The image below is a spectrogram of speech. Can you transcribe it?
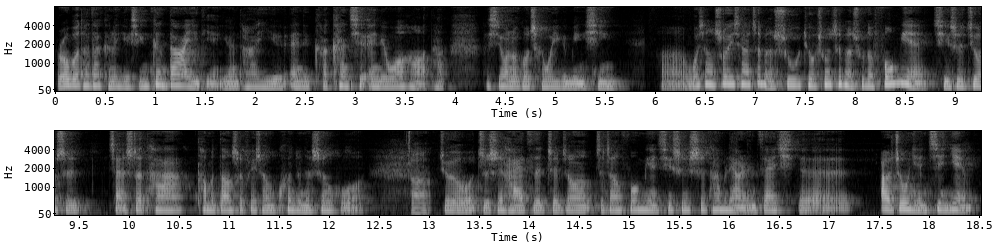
，Robert 他可能野心更大一点，因为他以 Andy 他看起 Andy Warhol，他他希望能够成为一个明星。呃，我想说一下这本书，就说这本书的封面其实就是展示了他他们当时非常困顿的生活。啊，就只是孩子这张这张封面，其实是他们两人在一起的二周年纪念。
